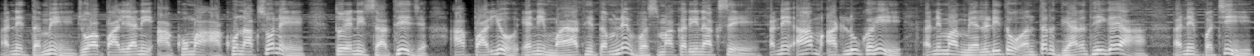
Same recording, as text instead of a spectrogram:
અને તમે જો આ પાળિયાની આંખોમાં આંખો નાખશો ને, તો એની સાથે જ આ પાળિયો એની માયાથી તમને વશમાં કરી નાખશે. અને આમ આટલું કહી અને માં મેલડી તો અંતર ધ્યાન થઈ ગયા. અને પછી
